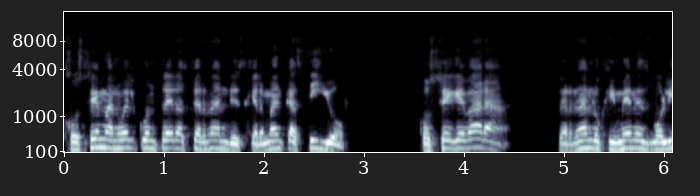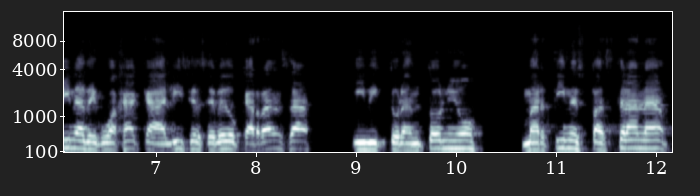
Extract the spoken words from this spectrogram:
José Manuel Contreras Fernández, Germán Castillo, José Guevara, Fernando Jiménez Molina de Oaxaca, Alicia Acevedo Carranza y Víctor Antonio Martínez Pastrana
